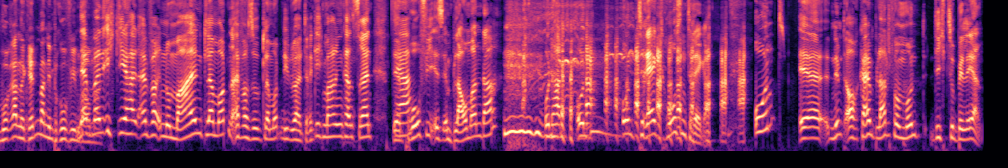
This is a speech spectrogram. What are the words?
Woran erkennt man den Profi im Ja, weil ich gehe halt einfach in normalen Klamotten, einfach so Klamotten, die du halt dreckig machen kannst rein. Der Ja. Profi ist im Blaumann da und hat und, und trägt Hosenträger. Und er nimmt auch kein Blatt vom Mund, dich zu belehren.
